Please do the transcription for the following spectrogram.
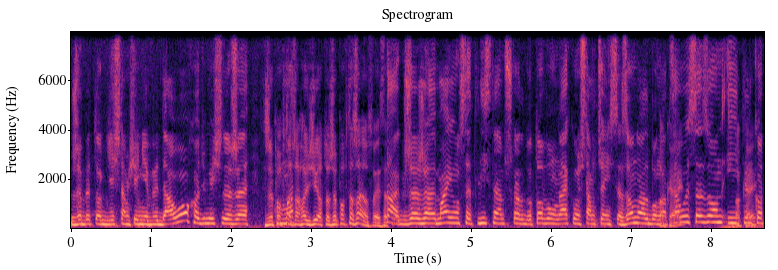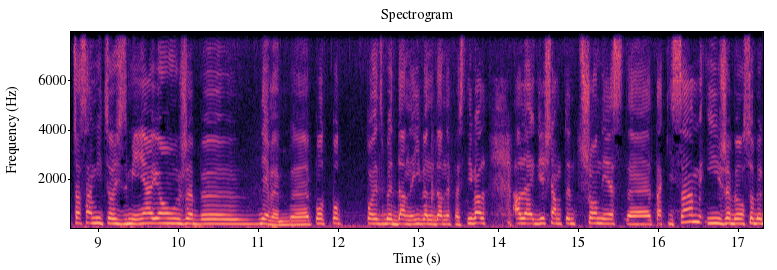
żeby to gdzieś tam się nie wydało, choć myślę, że... Że powtarza, chodzi o to, że powtarzają swoje sety? Tak, że, że mają set listę na przykład gotową na jakąś tam część sezonu albo na Okej. cały sezon i Okej. tylko czasami coś zmieniają, żeby, nie wiem, e, pod, pod powiedzmy dany event, dany festiwal, ale gdzieś tam ten trzon jest e, taki sam i żeby osoby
